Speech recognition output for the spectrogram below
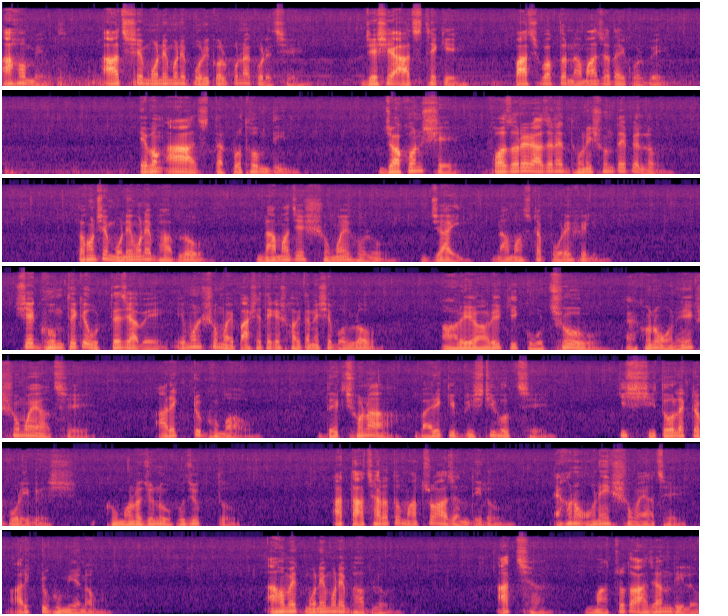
আহমেদ, আজ সে মনে মনে পরিকল্পনা করেছে যে সে আজ থেকে পাঁচ বক্ত নামাজ আদায় করবে এবং আজ তার প্রথম দিন। যখন সে ফজরের আজানের ধ্বনি শুনতে পেল, তখন সে মনে মনে ভাবল, নামাজের সময় হলো, যাই, নামাজটা পড়ে ফেলি। সে ঘুম থেকে উঠতে যাবে। এমন সময় পাশে থেকে শয়তান এসে বলল আরে আরে কি করছ? এখনও অনেক সময় আছে। আরেকটু ঘুমাও। দেখছ না বাইরে কি বৃষ্টি হচ্ছে? কি শীতল একটা পরিবেশ। ঘুমানোর জন্য উপযুক্ত। আর তাছাড়া তো মাত্র আজান দিল। এখনও অনেক সময় আছে। আরেকটু ঘুমিয়ে নাও। আহমেদ মনে মনে ভাবল আচ্ছা মাত্র তো আজান দিল।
